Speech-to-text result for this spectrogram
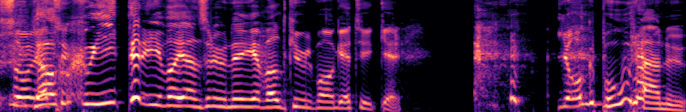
Så jag, Jag skiter i vad Jens Rune Evald Kulmage tycker. Jag bor här nu.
